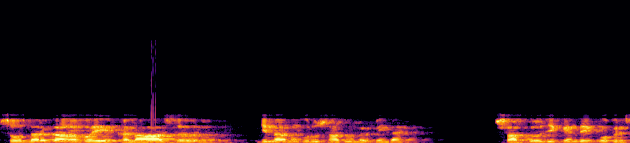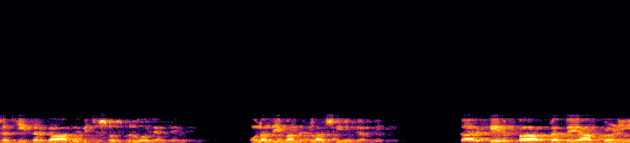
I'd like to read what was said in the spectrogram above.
ਸੋ ਦਰਗਾਹ ਹੋਏ ਖਲਾਸ। ਜਿਨ੍ਹਾਂ ਨੂੰ ਗੁਰੂ ਸਾਧੂ ਮਿਲ ਪੈਂਦਾ ਹੈ ਸਤਿਗੁਰੂ ਜੀ ਕਹਿੰਦੇ, ਉਹ ਫਿਰ ਸੱਚੀ ਦਰਗਾਹ ਦੇ ਵਿੱਚ ਸੁਰਖਰੂ ਹੋ ਜਾਂਦੇ ਨੇ। ਉਹਨਾਂ ਦੀ ਬੰਦ ਖਲਾਸੀ ਹੋ ਜਾਂਦੀ। ਕਰ ਕਿਰਪਾ ਪ੍ਰਭ ਆਪਣੀ,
